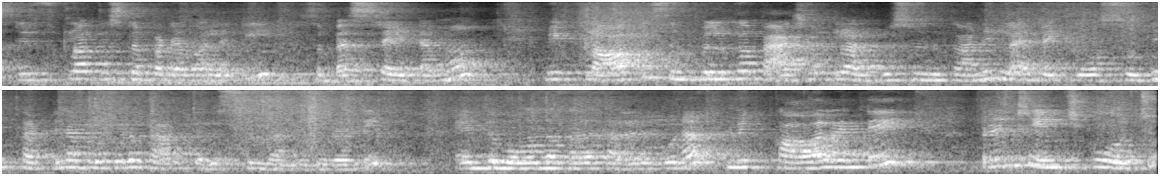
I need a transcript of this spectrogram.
స్టిఫ్ క్లాత్ ఇష్టపడే వాళ్ళకి సో బెస్ట్ ఐటమ్ మీకు క్లాత్ సింపుల్గా ప్యాచ్ వర్క్లో అనిపిస్తుంది కానీ లైఫ్ ఎక్కువ వస్తుంది. కట్టినప్పుడు కూడా క్లాత్ తెలుస్తుంది అండి చూడండి. ఎంత బాగుందో కదా కలర్ కూడా. మీకు కావాలంటే ప్రింట్ చేయించుకోవచ్చు.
